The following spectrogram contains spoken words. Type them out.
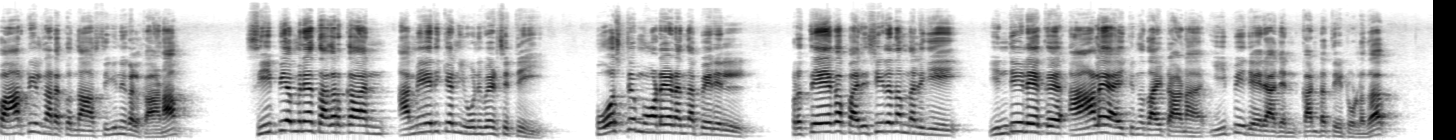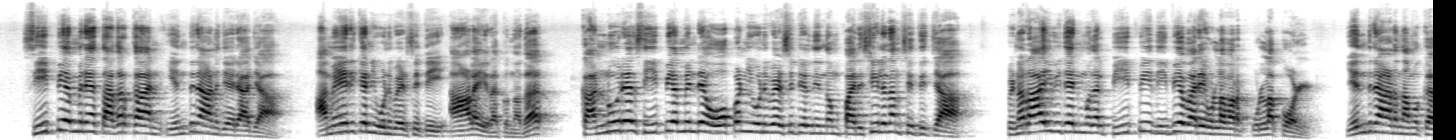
പാർട്ടിയിൽ നടക്കുന്ന സീനുകൾ കാണാം. സി പി എമ്മിനെ തകർക്കാൻ അമേരിക്കൻ യൂണിവേഴ്സിറ്റി പോസ്റ്റ് മോഡേൺ എന്ന പേരിൽ പ്രത്യേക പരിശീലനം നൽകി ഇന്ത്യയിലേക്ക് ആളെ അയക്കുന്നതായിട്ടാണ് ഇ പി ജയരാജൻ കണ്ടെത്തിയിട്ടുള്ളത്. സി പി എമ്മിനെ തകർക്കാൻ എന്തിനാണ് ജയരാജ അമേരിക്കൻ യൂണിവേഴ്സിറ്റി ആളെ ഇറക്കുന്നത്? കണ്ണൂരെ സി പി എമ്മിന്റെ ഓപ്പൺ യൂണിവേഴ്സിറ്റിയിൽ നിന്നും പരിശീലനം സിദ്ധിച്ച പിണറായി വിജയൻ മുതൽ പി പി ദിവ്യ വരെയുള്ളവർ ഉള്ളപ്പോൾ എന്തിനാണ് നമുക്ക്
